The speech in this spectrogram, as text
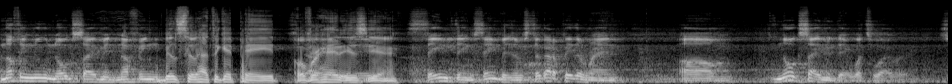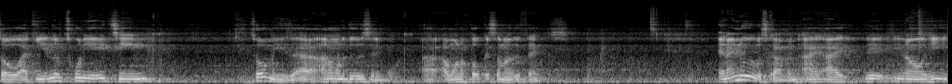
nothing new, no excitement, nothing Bills still had to get paid. Overhead is yeah. same thing, same business. We still got to pay the rent. Um, no excitement there whatsoever. So at the end of 2018, he told me, he's like, I don't want to do this anymore. I, I want to focus on other things. And I knew it was coming. I, I, you know, he,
